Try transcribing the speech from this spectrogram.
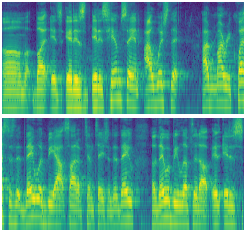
Um, but it's it is it is him saying, I wish that I, my request is that they would be outside of temptation, that they uh, they would be lifted up. It, it is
